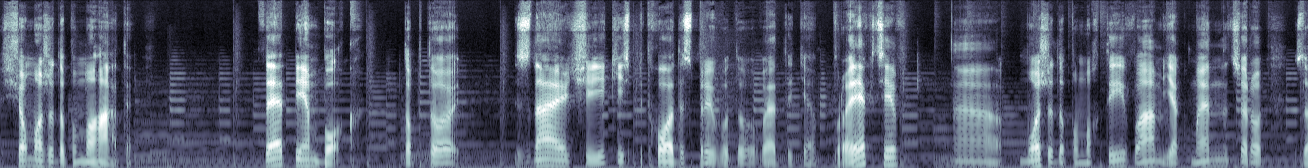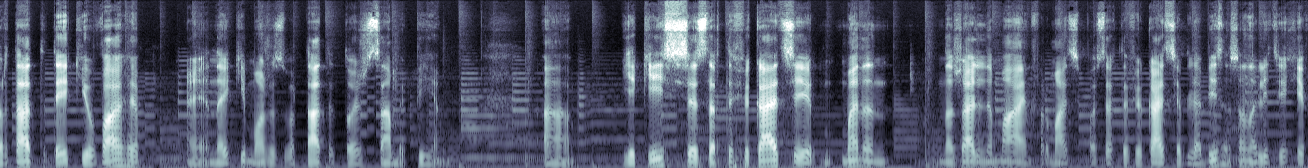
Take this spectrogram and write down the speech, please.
що може допомагати? Це PMBOK. Тобто, знаючи якісь підходи з приводу ведення проєктів, е, може допомогти вам, як менеджеру, звертати деякі уваги, е, на які може звертати той ж самий PM. Якісь сертифікації. У мене, на жаль, немає інформації по сертифікаціям для бізнес-аналітиків,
